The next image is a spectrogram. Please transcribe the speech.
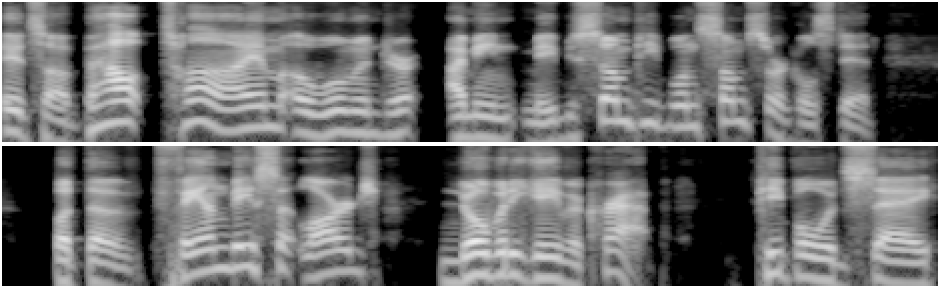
it's about time a woman." Dir-. I mean, maybe some people in some circles did, but the fan base at large, nobody gave a crap. People would say,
